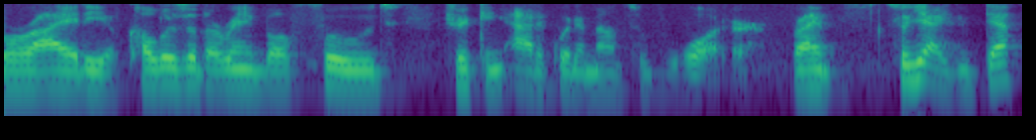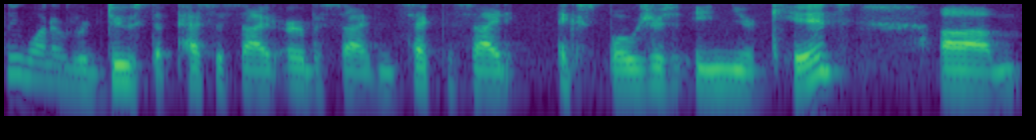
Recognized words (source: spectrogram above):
variety of colors of the rainbow foods, drinking adequate amounts of water, right? So, yeah, you definitely want to reduce the pesticide, herbicides, insecticide exposures in your kids. Um,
